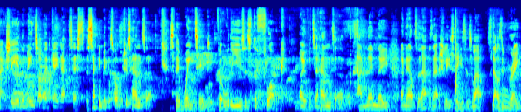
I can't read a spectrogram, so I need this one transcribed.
actually, in the meantime, they'd gained access to the second biggest one, which was Hansa. So they waited for all the users to flock over to Hansa, and then they announced that that was actually seized as well. So that was a great,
